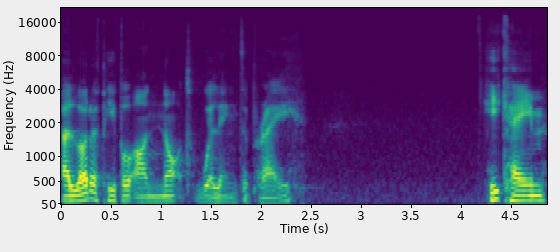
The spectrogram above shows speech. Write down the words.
a lot of people are not willing to pray. He came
